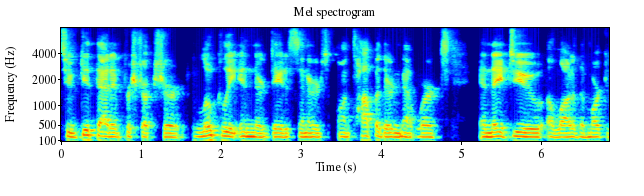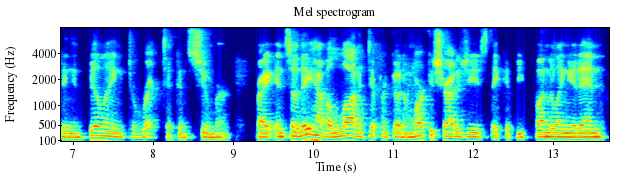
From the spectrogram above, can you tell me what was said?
to get that infrastructure locally in their data centers on top of their networks. And they do a lot of the marketing and billing direct to consumer, right? And so they have a lot of different go to market strategies. They could be bundling it in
